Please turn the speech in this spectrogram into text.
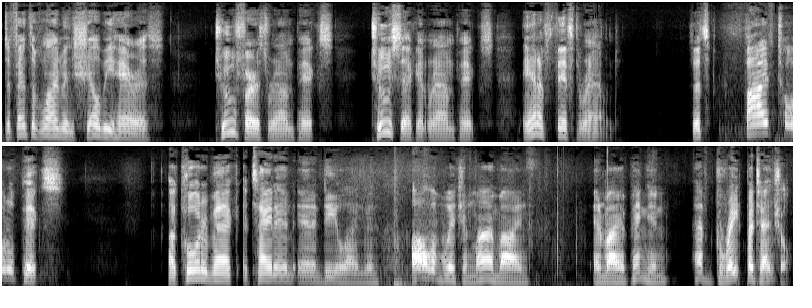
defensive lineman Shelby Harris, two first round picks, two second round picks, and a fifth round. So it's five total picks, a quarterback, a tight end, and a D lineman, all of which, in my mind, in my opinion, have great potential.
